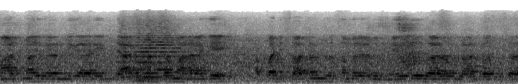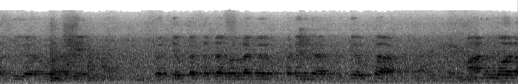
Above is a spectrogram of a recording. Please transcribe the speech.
మహాత్మా గాంధీ గారి త్యాగవంతం అలాగే అప్పటి స్వాతంత్ర సమరులు నెహ్రూ గారు లాల్ బహదూర్ శాస్త్రి గారు అలాగే ప్రతి ఒక్క సర్దార్ వల్లభాయ్ పటేల్ గారు ప్రతి ఒక్క మానవుల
